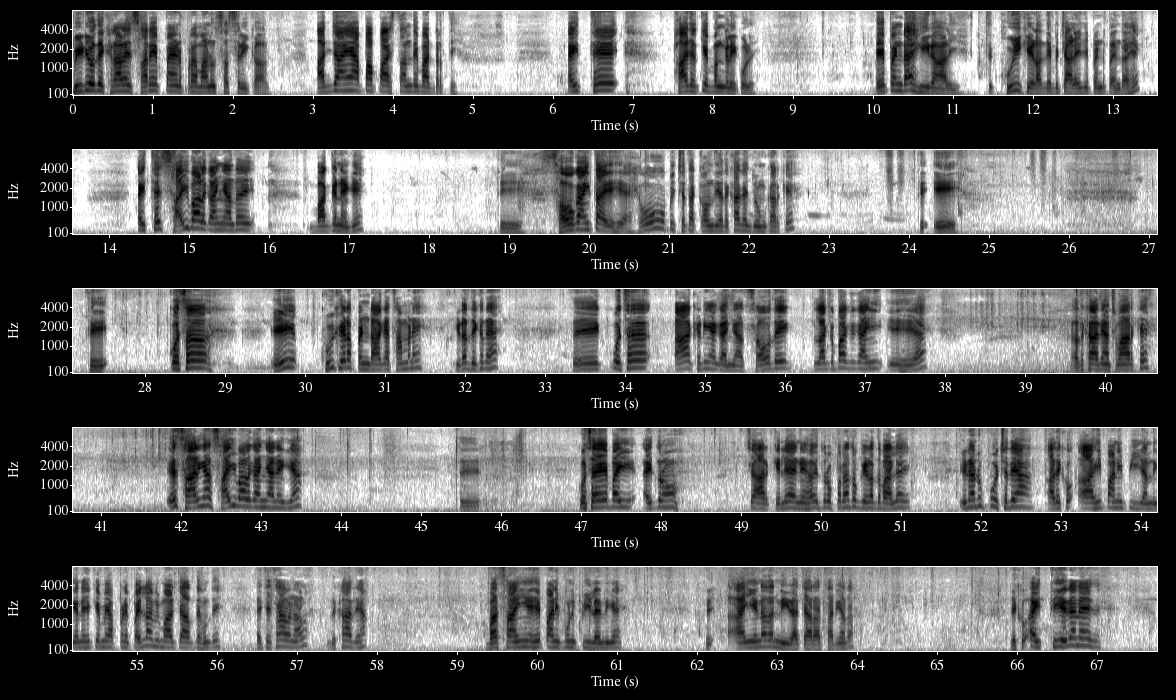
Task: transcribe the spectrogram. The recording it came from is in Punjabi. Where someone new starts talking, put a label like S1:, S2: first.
S1: ਵੀਡੀਓ ਦੇਖਣ ਵਾਲੇ ਸਾਰੇ ਭੈਣ ਭਰਾਵਾਂ ਨੂੰ ਸਤਿ ਸ੍ਰੀ ਅਕਾਲ। ਅੱਜ ਆਏ ਹਾਂ ਆਪਾਂ ਪਾਕਿਸਤਾਨ ਦੇ ਬਾਰਡਰ ਤੇ। ਇੱਥੇ ਫਾਜ਼ਲ ਕੇ ਬੰਗਲੇ ਕੋਲੇ। ਇਹ ਪਿੰਡ ਆ ਹੀਰਾਂ ਵਾਲੀ, ਤੇ ਖੂਹੀ ਖੇੜਾ ਦੇ ਵਿਚਾਲੇ ਜੇ ਪਿੰਡ ਪੈਂਦਾ ਇਹ। ਇੱਥੇ ਸਾਈਵਾਲ ਗਾਈਆਂ ਦੇ ਬੱਗ ਨੇਗੇ। ਤੇ 100 ਗਾਈ ਤਾਂ ਇਹ ਹੈ ਉਹ ਪਿੱਛੇ ਤੱਕ ਆਉਂਦੀ ਆ ਦਿਖਾ ਦੇ ਜ਼ੂਮ ਕਰਕੇ। ਤੇ ਇਹ। ਤੇ ਕੁਛ ਇਹ ਖੂਹ ਖੇੜਾ ਪਿੰਡ ਆ ਗਿਆ ਸਾਹਮਣੇ? ਕਿਹੜਾ ਦਿਖਦਾ ਹੈ? ਤੇ ਕੁਛ ਆ ਖੜੀਆਂ ਗਾਈਆਂ 100 ਦੇ ਲਗਭਗ ਗਾਈ ਇਹ ਹੈ। ਆ ਦਿਖਾ ਦਿਆਂ ਸਮਾਰ ਕੇ। ਇਹ ਸਾਰੀਆਂ ਸਾਈਵਾਲ ਗਾਈਆਂ ਨੇ ਗਿਆ ਤੇ ਕੁਛ ਇਹ ਬਾਈ ਇਧਰੋਂ ਚਾਰ ਕੇ ਆਏ ਨੇ, ਇਧਰੋਂ ਪਰਾਂ ਤੋਂ ਗੇੜਾ ਦਬਾ ਲਿਆਏ। ਇਹਨਾਂ ਨੂੰ ਪੁੱਛਦੇ ਆ ਆ ਦੇਖੋ, ਆਹੀ ਪਾਣੀ ਪੀ ਜਾਂਦੀਆਂ ਨੇ ਕਿਵੇਂ ਆਪਣੇ ਪਹਿਲਾਂ ਵੀ ਮਾਲ ਚਾਰਦੇ ਹੁੰਦੇ? ਇੱਥੇ ਹਿਸਾਬ ਨਾਲ ਦਿਖਾ ਦਿਆਂ। ਬਸ ਆਈ ਇਹ ਪਾਣੀ ਪੂਣੀ ਪੀ ਲੈਂਦੀਆਂ। ਤੇ ਆਈ ਇਹਨਾਂ ਦਾ ਨੀਰਾ ਚਾਰਾ ਸਾਰੀਆਂ ਦਾ। ਦੇਖੋ, ਇੱਥੇ ਇਹਨਾਂ ਨੇ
